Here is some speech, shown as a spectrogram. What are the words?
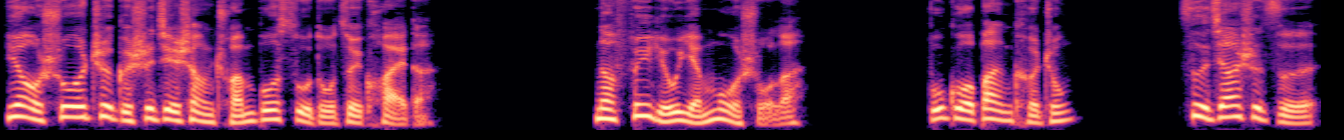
要说这个世界上传播速度最快的，那非流言莫属了。不过半刻钟，自家世子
